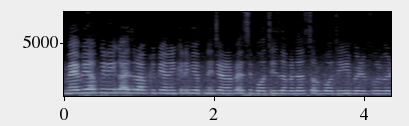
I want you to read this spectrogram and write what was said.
मैं भी आपके लिए गाइस और आपके प्यारे के लिए भी अपने चैनल पर ऐसी बहुत ही ज़बरदस्त और बहुत ही ब्यूटीफुल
